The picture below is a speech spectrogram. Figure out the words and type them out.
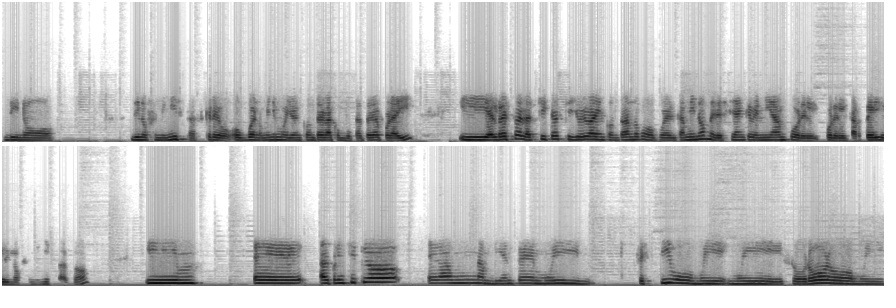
Dino, Dino Feministas, creo, o bueno, mínimo yo encontré la convocatoria por ahí, y el resto de las chicas que yo iba encontrando como por el camino me decían que venían por el, por el cartel de Dino Feministas, ¿no? Y eh, al principio era un ambiente muy festivo, muy, muy sororo, muy,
